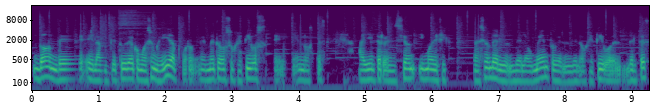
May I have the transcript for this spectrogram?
donde la amplitud de acomodación medida por métodos subjetivos en los test hay intervención y modificación del, aumento del, objetivo del, test,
